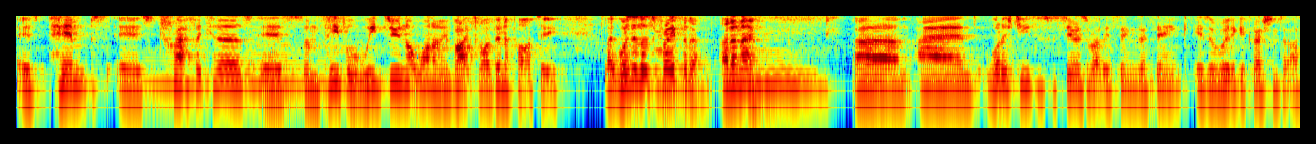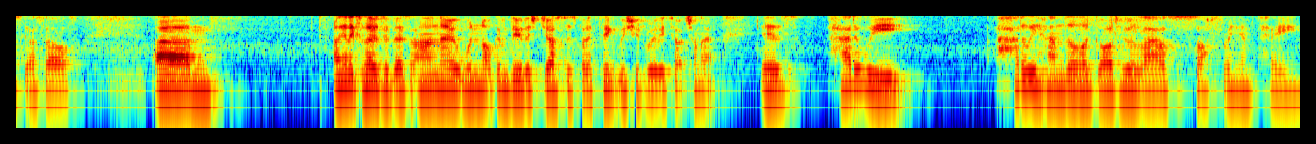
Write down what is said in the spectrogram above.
is pimps, is traffickers, is some people we do not want to invite to our dinner party. Like, what does it look to pray for them? I don't know. Um, and what if Jesus was serious about these things? I think is a really good question to ask ourselves. Um, I'm going to close with this. and I know we're not going to do this justice, but I think we should really touch on it. Is how do we how do we handle a God who allows suffering and pain?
